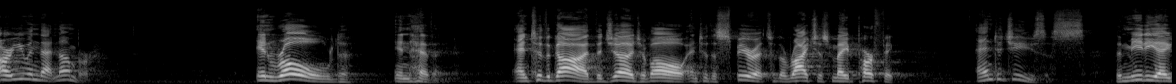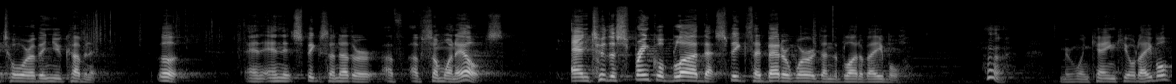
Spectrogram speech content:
Are you in that number? Enrolled in heaven. And to the God, the judge of all, and to the spirits of the righteous made perfect, and to Jesus, the mediator of a new covenant. Look, and, and it speaks another of, of someone else. And to the sprinkled blood that speaks a better word than the blood of Abel. Huh. Remember when Cain killed Abel?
